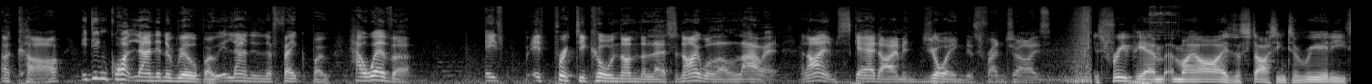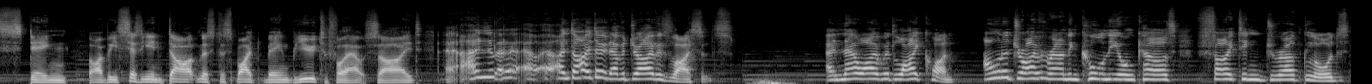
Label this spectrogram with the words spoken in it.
a car. It didn't quite land in a real boat, it landed in a fake boat. However, it's it's pretty cool nonetheless, and I will allow it. And I am scared I am enjoying this franchise. It's 3 p.m. and my eyes are starting to really sting. I've been sitting in darkness despite being beautiful outside. And, uh, and I don't have a driver's license. And now I would like one. I want to drive around in cool neon cars, fighting drug lords,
